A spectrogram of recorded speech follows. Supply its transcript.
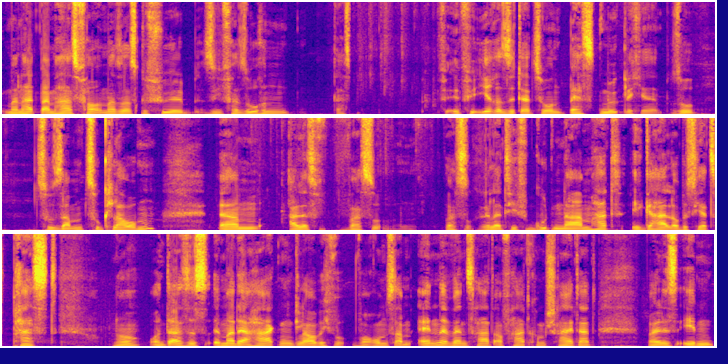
man hat beim HSV immer so das Gefühl, sie versuchen das für, für ihre Situation bestmögliche so zusammenzuklauben. Ähm, alles, was was relativ guten Namen hat, egal ob es jetzt passt. Ne? Und das ist immer der Haken, glaube ich, warum es am Ende, wenn es hart auf hart kommt, scheitert, weil es eben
